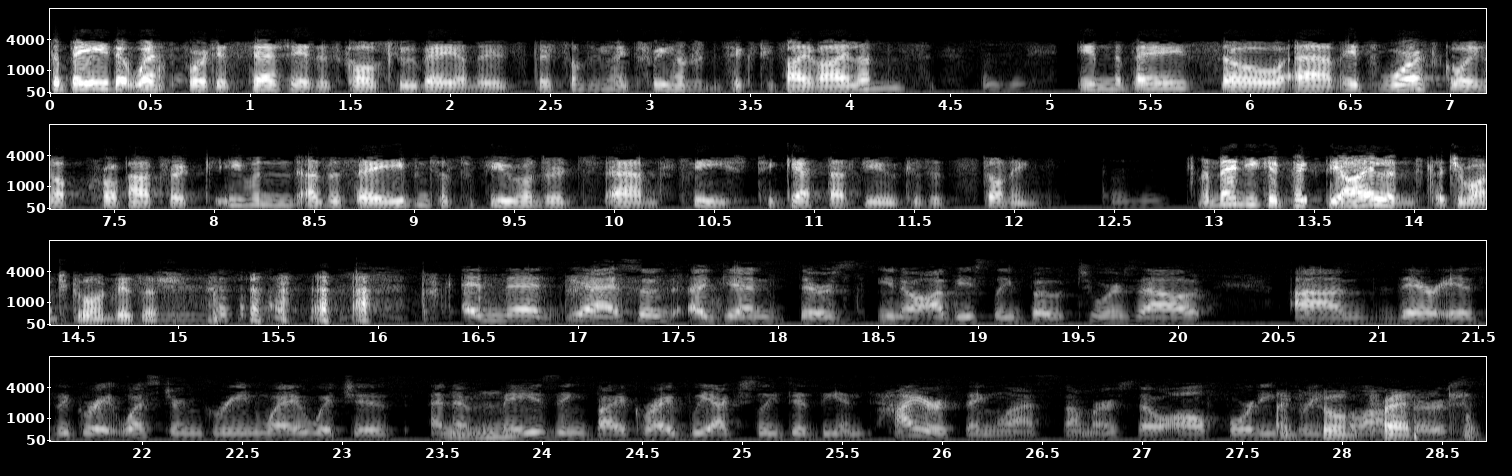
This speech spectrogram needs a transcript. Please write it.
the bay that Westport is set in is called Clew Bay and there's, there's something like 365 islands mm-hmm. In the bay, so um, it's worth going up Croagh Patrick, even as I say, even just a few hundred um, feet to get that view because it's stunning. And then you can pick the island that you want to go and visit. and then yeah, so again, there's you know obviously boat tours out. Um, there is the Great Western Greenway, which is an Mhm. amazing bike ride. We actually did the entire thing last summer, so all 43 so kilometers. impressed.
